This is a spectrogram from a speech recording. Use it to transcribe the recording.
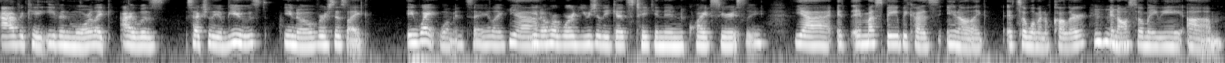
advocate even more. Like, I was sexually abused, you know, versus like a white woman say like Yeah. you know her word usually gets taken in quite seriously Yeah, it, it must be because, you know, like it's a woman of color and also maybe um,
